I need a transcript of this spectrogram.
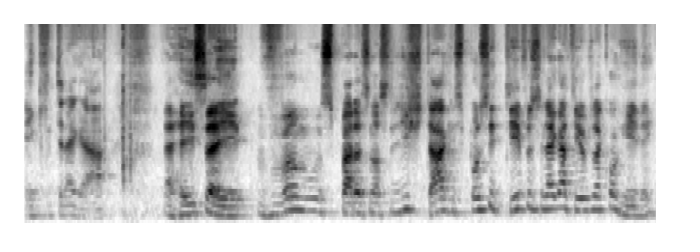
Tem que entregar. É isso aí. Vamos para os nossos destaques positivos e negativos da corrida, hein?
